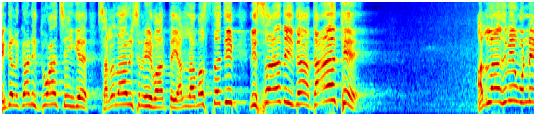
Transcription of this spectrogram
எங்களுக்காண்டி துவா செய்யுங்க. சரலாவிஸ்வரனுடைய வார்த்தை அல்லா மஸ்தஜிப் லிசாதி தாக்கே. அல்லாகவே உன்னை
